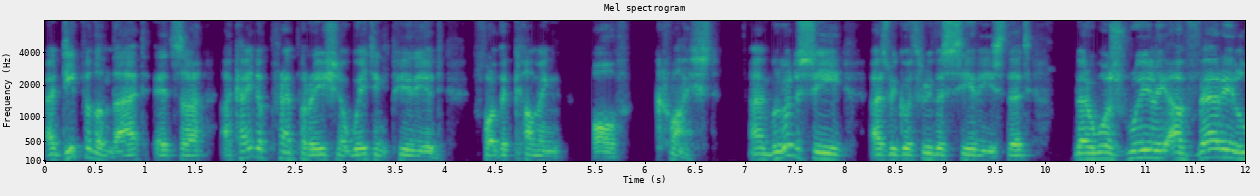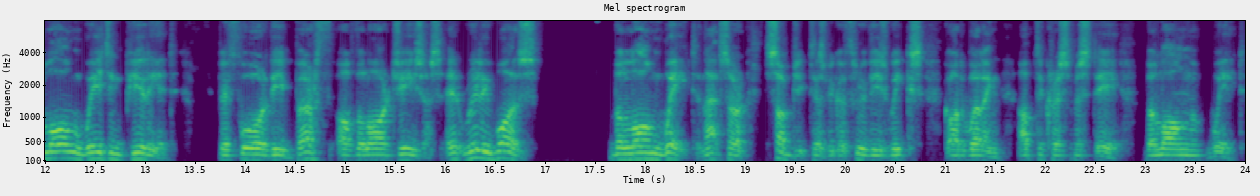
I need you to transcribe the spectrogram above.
uh, deeper than that, it's a, a kind of preparation, a waiting period for the coming of Christ. And we're going to see as we go through this series that there was really a very long waiting period before the birth of the Lord Jesus. It really was the long wait. And that's our subject as we go through these weeks, God willing, up to Christmas Day. The long wait.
